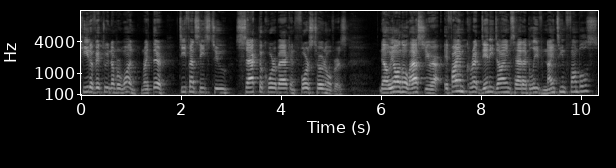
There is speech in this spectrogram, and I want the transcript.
key to victory number one right there. Defense needs to sack the quarterback and force turnovers. Now we all know last year, if I am correct, Danny Dimes had, I believe, 19 fumbles.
